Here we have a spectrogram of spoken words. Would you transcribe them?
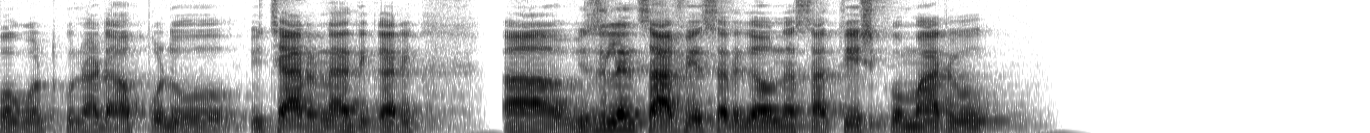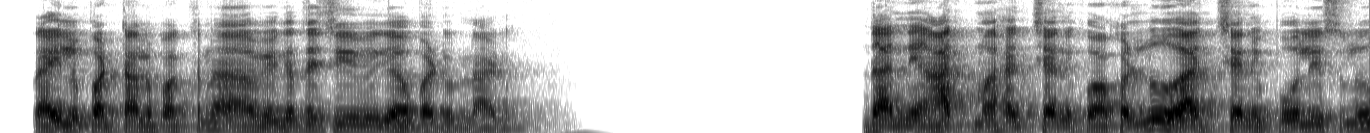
పోగొట్టుకున్నాడు. అప్పుడు విచారణాధికారి విజిలెన్స్ ఆఫీసర్గా ఉన్న సతీష్ కుమారు రైలు పట్టాల పక్కన విగతజీవిగా పడి ఉన్నాడు. దాన్ని ఆత్మహత్య అని ఒకళ్ళు హత్య అని పోలీసులు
